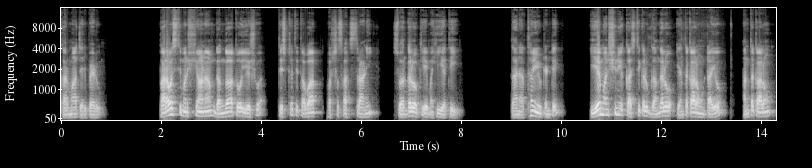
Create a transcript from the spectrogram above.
కర్మ జరిపాడు. పరవస్తి మనుష్యాణం గంగాతో యేష్వ తిష్టతి తవాత్ వర్షసహస్రాణి స్వర్గలోకే మహీయతి. దాని అర్థం ఏమిటంటే ఏ మనుషుని యొక్క అస్థికలు గంగలో ఎంతకాలం ఉంటాయో అంతకాలం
